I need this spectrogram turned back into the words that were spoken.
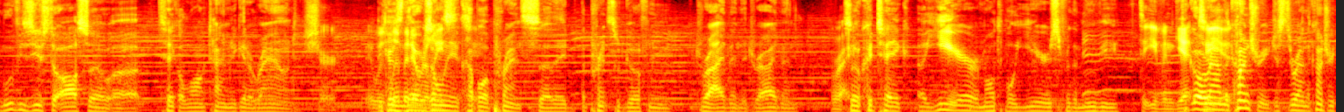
Movies used to also uh, take a long time to get around Sure. It was because there was only a couple yeah. of prints, so they, the prints would go from drive-in to drive-in. Right. So it could take a year or multiple years for the movie to even get to go to around you. the country, just around the country,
